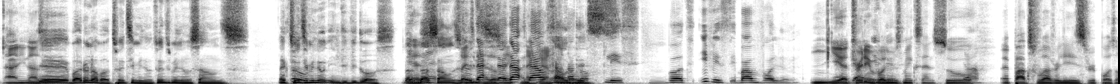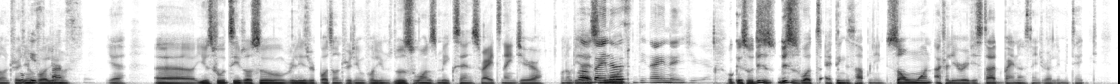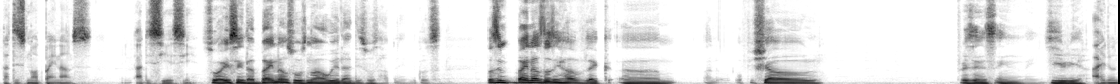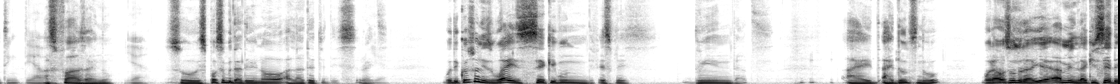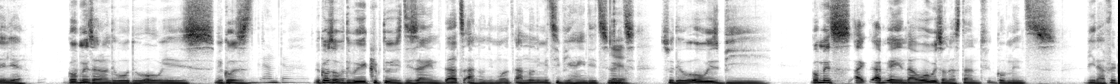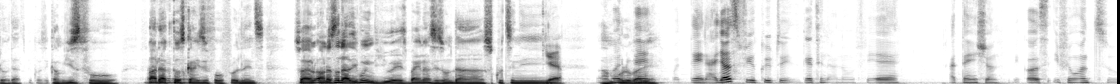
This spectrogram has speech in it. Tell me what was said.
And in as Yeah, but I don't know about 20 million. 20 million sounds like So- 20 million individuals. That, Yes. that sounds. So 20 that of that, Ni- that, that Nigerian was out of adults. place. But if it's about volume, Mm, yeah, Yeah, trading if volumes it's- make sense. So yeah. uh, Paxful have released reports on trading okay, volume. sparks. Yeah. Uh, Useful Tulips also release reports on trading volumes. Those ones make sense, right? Nigeria, one of the But highest in the world. Binance denying Nigeria. Okay, so this is this is what I think is happening. Someone actually registered Binance Nigeria Limited. That is not Binance at the CAC. So are you saying that Binance was not aware that this was happening because doesn't Binance doesn't have like um, an official presence in Nigeria I don't think they have. as far as I know. yeah. So it's possible that they were not alerted to this, right? Yeah. But the question is, why is SEC even in the first place doing that? I I don't know, but I also know that yeah, I mean, like you said earlier, governments around the world will always because because of the way crypto is designed, that's anonymity anonymity behind it, right? Yeah. So there will always be governments. I, I mean, I always understand governments being afraid of that because it can be used for bad actors can use it for fraudulence. So I understand that even in the US, Binance is under scrutiny. Yeah. um, but all over. then, there. but then I just feel crypto is getting an unfair attention because if you want to,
